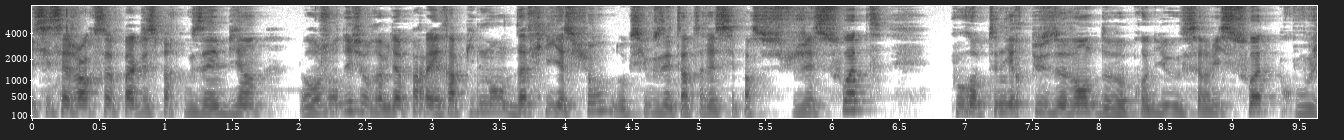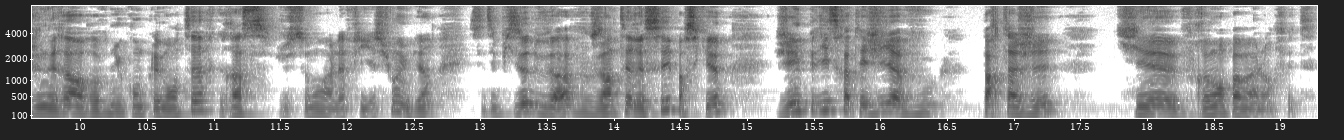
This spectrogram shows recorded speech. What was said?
ici c'est Jean Pack, j'espère que vous allez bien. Alors aujourd'hui, j'aimerais bien parler rapidement d'affiliation. Donc si vous êtes intéressé par ce sujet, soit pour obtenir plus de ventes de vos produits ou services, soit pour vous générer un revenu complémentaire grâce justement à l'affiliation, eh bien cet épisode va vous intéresser parce que j'ai une petite stratégie à vous partager qui est vraiment pas mal en fait.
